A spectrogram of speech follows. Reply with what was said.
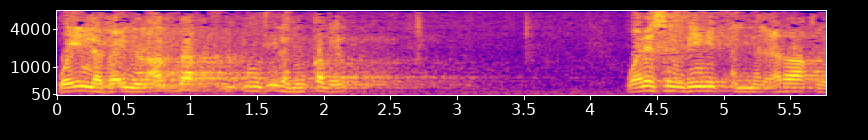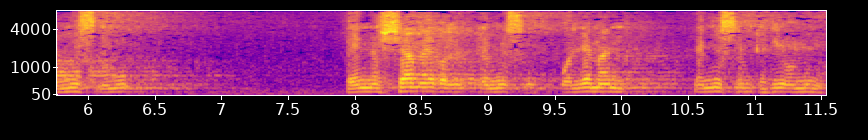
وإلا فإن الأرض موجودة من قبل. وليس يريد أن العراق لم يسلموا. فإن الشام أيضا لم يسلم واليمن لم يسلم كثير منهم.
